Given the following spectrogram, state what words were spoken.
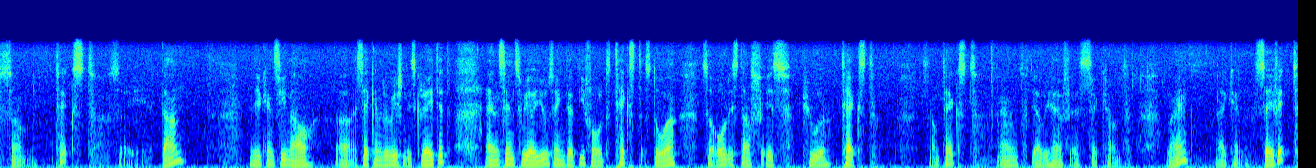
some text, say done. And you can see now uh, a second revision is created. And since we are using the default text store so all this stuff is pure text. Some text and there we have a second line. I can save it.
